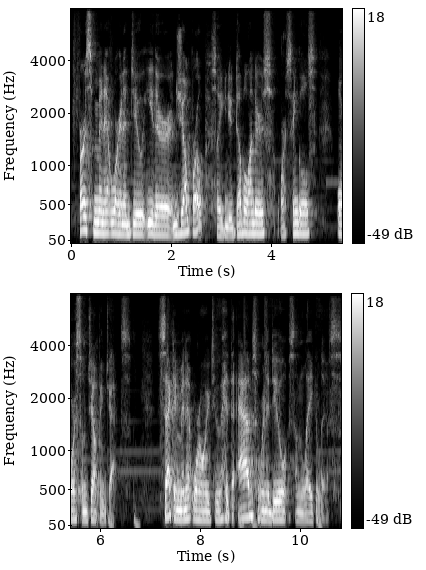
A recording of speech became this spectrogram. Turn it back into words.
First minute, we're gonna do either jump rope, so you can do double unders or singles, or some jumping jacks. Second minute, we're going to hit the abs. We're gonna do some leg lifts.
